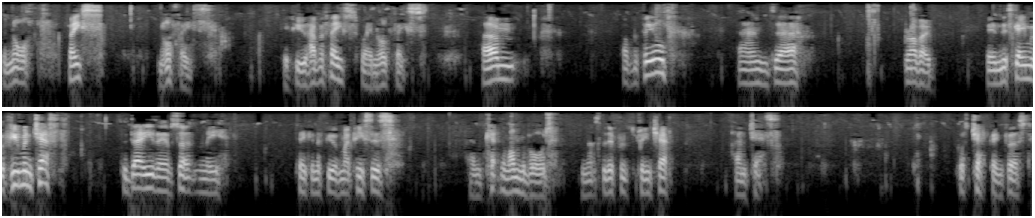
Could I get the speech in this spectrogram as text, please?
the north face. North face. If you have a face, wear north face. Um, of the field. And uh, bravo. In this game of human chess, Today they have certainly taken a few of my pieces and kept them on the board. And that's the difference between chess and chess. Of course, chess came first.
